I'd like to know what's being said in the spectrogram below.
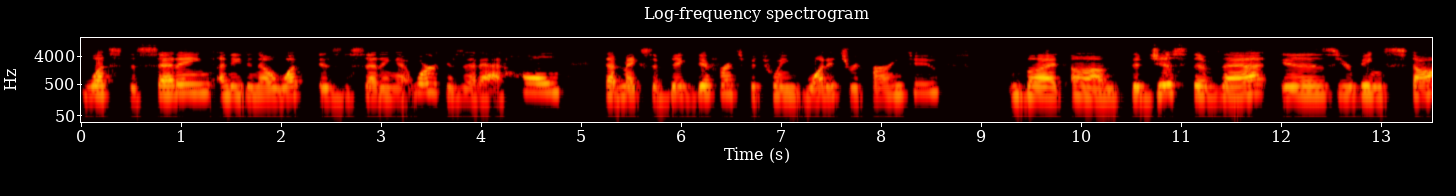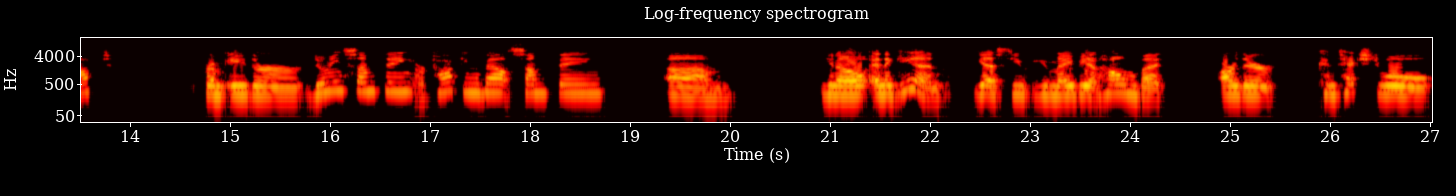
what's the setting? I need to know what is the setting at work? Is it at home? That makes a big difference between what it's referring to. But um, the gist of that is you're being stopped from either doing something or talking about something. Um, you know and again yes you you may be at home but are there contextual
